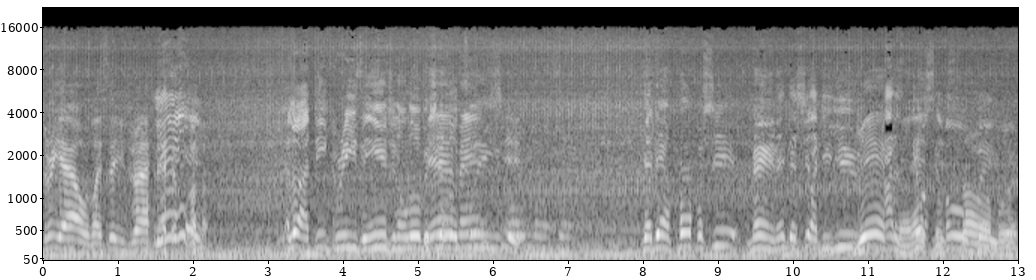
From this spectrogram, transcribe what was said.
three hours. Like say you drive that far. Look, I degrease the engine a little bit, shit Yeah, a little man, clean. shit. you know what I'm saying? That damn purple shit, man, that, that shit like you use. Yeah, I just man, that shit's the whole strong, thing, boy.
